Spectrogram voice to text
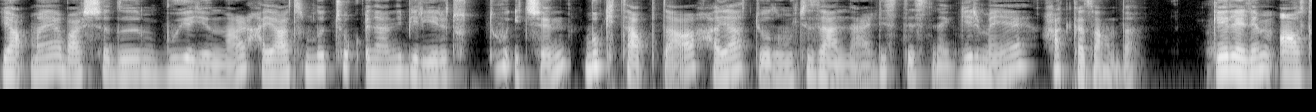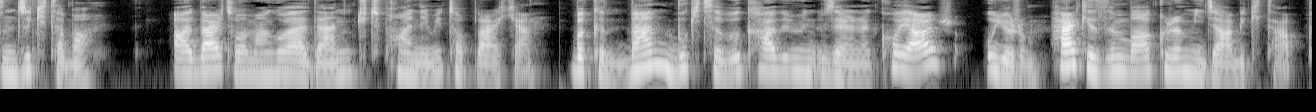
Yapmaya başladığım bu yayınlar hayatımda çok önemli bir yeri tuttuğu için bu kitapta hayat yolumu çizenler listesine girmeye hak kazandı. Gelelim 6. kitaba. Alberto Manguel'den Kütüphanemi Toplarken. Bakın ben bu kitabı kalbimin üzerine koyar, uyurum. Herkesin bağ kuramayacağı bir kitap.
